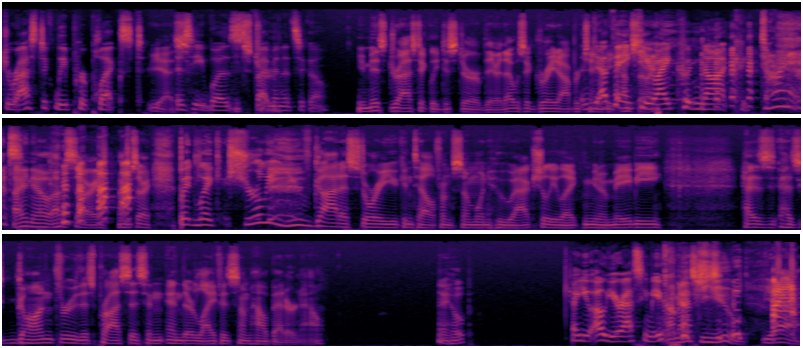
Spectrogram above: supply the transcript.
drastically perplexed Yes, as he was five true. minutes ago. You missed drastically disturbed there. That was a great opportunity. Uh, thank you. I could not. darn it. I know. I'm sorry. I'm sorry. But like, surely you've got a story you can tell from someone who actually, like, you know, maybe has has gone through this process and and their life is somehow better now. I hope. Are you? Oh, you're asking me. i I'm asking you. Yeah.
